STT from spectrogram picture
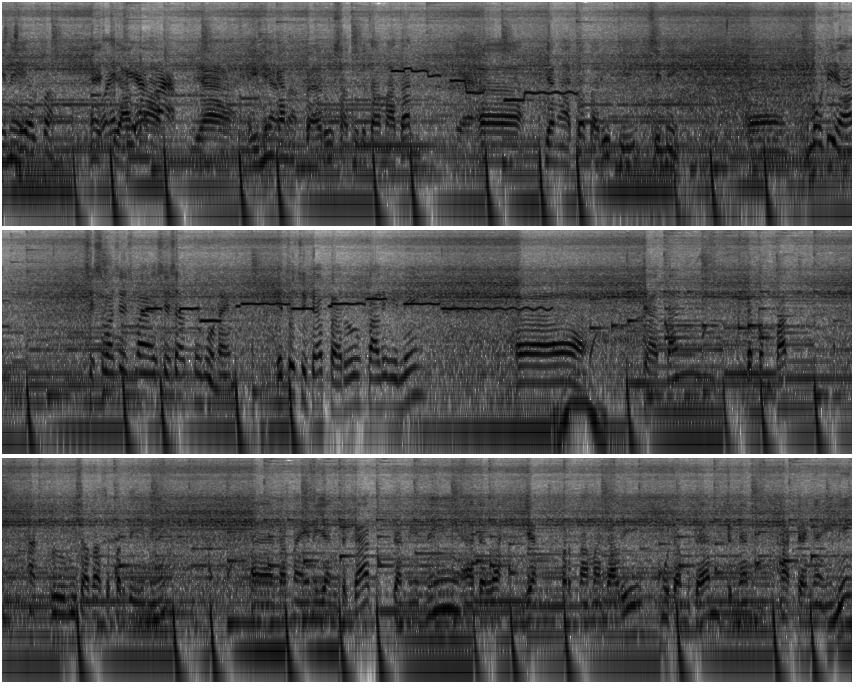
Ini. SD. Apam. ya ini kan baru satu kecamatan Ya. eh, yang ada baru di sini. Eh, kemudian siswa-siswa SD1 Muneng itu juga baru kali ini eh, datang ke tempat agrowisata seperti ini. Eh, karena ini yang dekat dan ini adalah yang pertama kali mudah-mudahan dengan adanya ini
